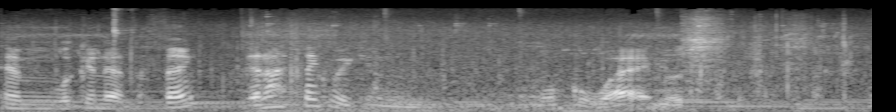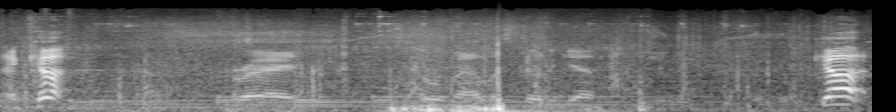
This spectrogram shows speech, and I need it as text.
him looking at the thing. Then I think we can walk away. Let's... And cut. Great. Cool, man. Let's do it again. Cut.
